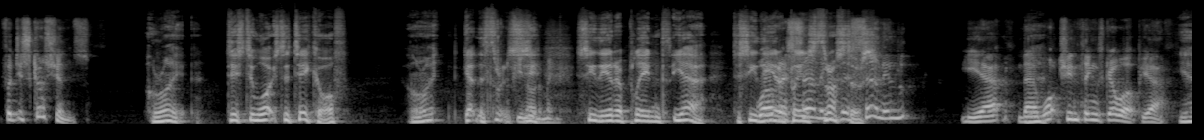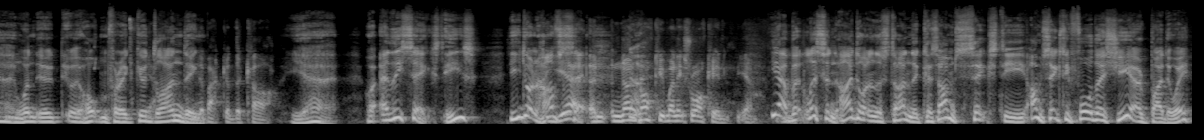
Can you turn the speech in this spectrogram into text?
for discussions. All right. Just to watch the takeoff. All right, get the thr- you know see, what I mean. see the airplane. th- yeah, to see Well, the airplane's thrusters. yeah, they're watching things go up. Yeah, Yeah, I want to, uh, hoping for a good in landing. the back of the car. Yeah. Well, are they sixties? You don't have Yeah, se- and no knocking when it's rocking. Yeah. Yeah, but listen, I don't understand it because I'm 60. I'm 64 this year, by the way,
